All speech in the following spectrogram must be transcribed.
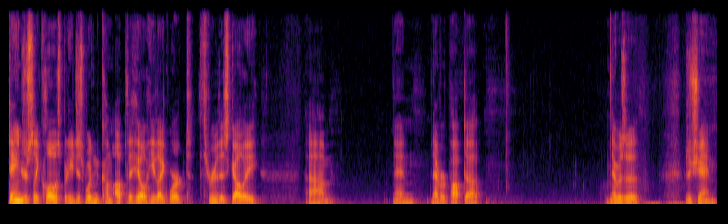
dangerously close but he just wouldn't come up the hill. He like worked through this gully um, and never popped up. It was a it was a shame.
